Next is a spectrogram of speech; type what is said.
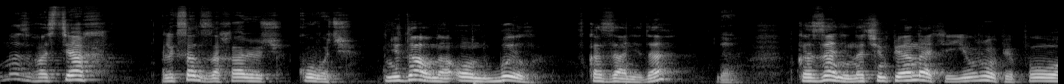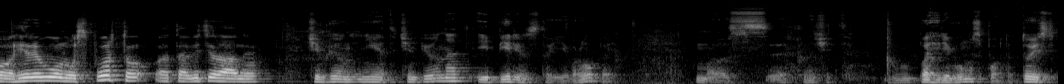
У нас в гостях Александр Захарович Ковач. Недавно он был в Казани, да? Да. В Казани на чемпионате Европы по гиревому спорту, это ветераны. Чемпион, нет, чемпионат и первенство Европы значит, по гиревому спорту. То есть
